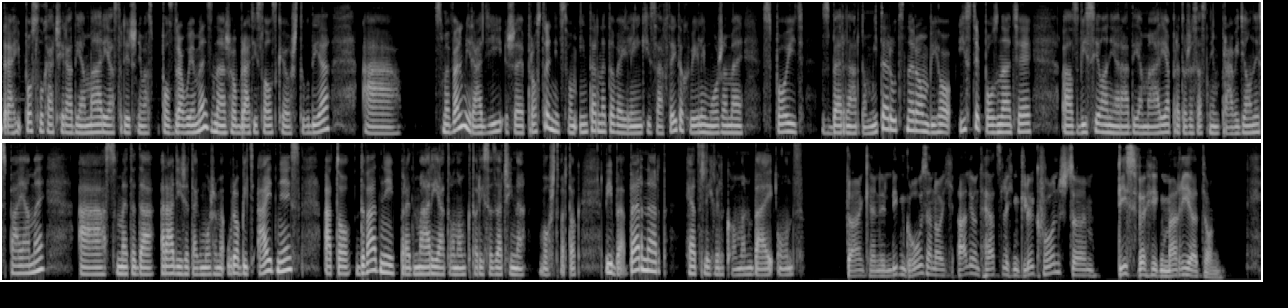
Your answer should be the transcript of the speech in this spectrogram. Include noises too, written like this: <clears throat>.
Drahí poslucháči Rádia Mária, srdečne vás pozdravujeme z nášho bratislavského štúdia a sme veľmi radi, že prostredníctvom internetovej linky sa v tejto chvíli môžeme spojiť s Bernardom Mitterucnerom. Vy ho iste poznáte z vysielania Rádia Mária, pretože sa s ním pravidelne spájame a sme teda radi, že tak môžeme urobiť aj dnes a to dva dni pred mariatónom, ktorý sa začína vo štvrtok. Lieber Bernard, Herzlich willkommen bei uns. Danke, einen lieben Gruß an euch alle und herzlichen Glückwunsch zum dieswöchigen Marathon.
